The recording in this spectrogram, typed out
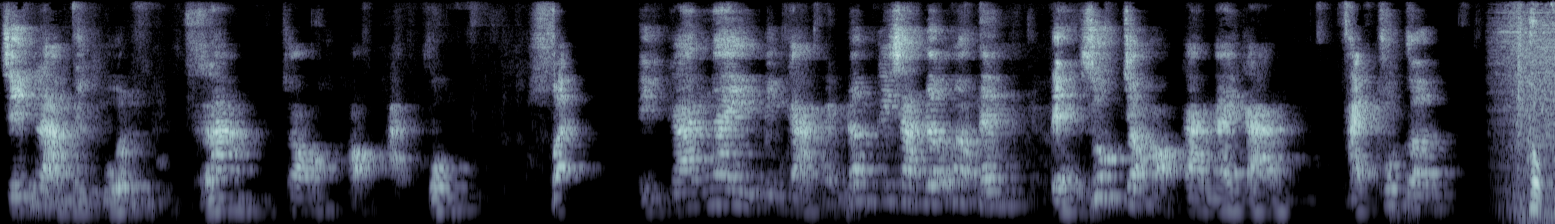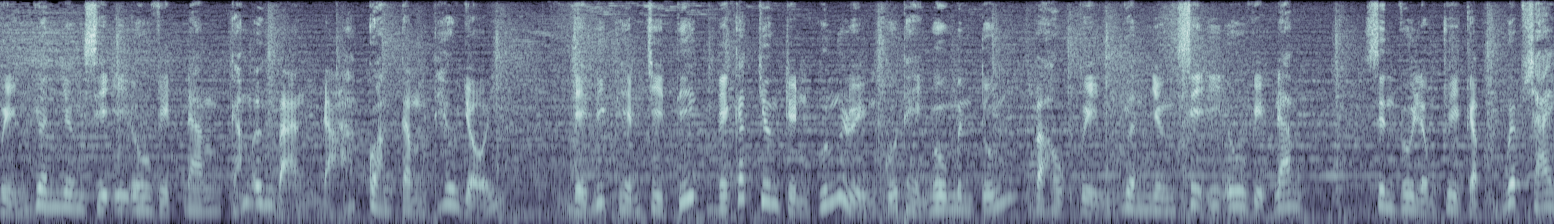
chính là mình muốn làm cho họ hạnh phúc vậy thì càng ngày mình càng phải nâng cái giá đỡ họ lên để giúp cho họ càng ngày càng hạnh phúc hơn. Học viện Doanh nhân CEO Việt Nam cảm ơn bạn đã quan tâm theo dõi. Để biết thêm chi tiết về các chương trình huấn luyện của thầy Ngô Minh Tuấn và Học viện Doanh nhân CEO Việt Nam, xin vui lòng truy cập website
